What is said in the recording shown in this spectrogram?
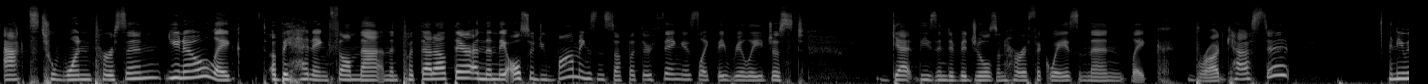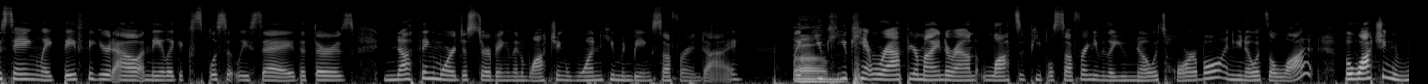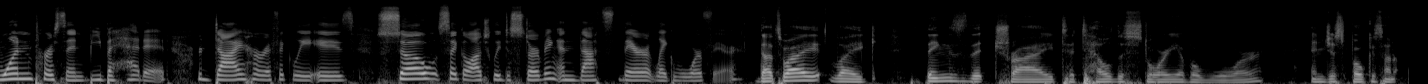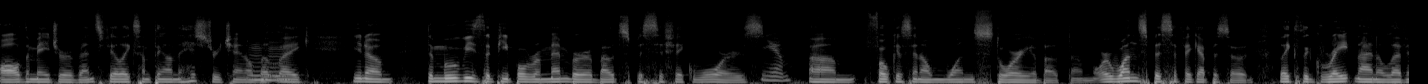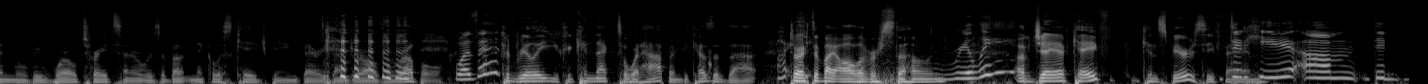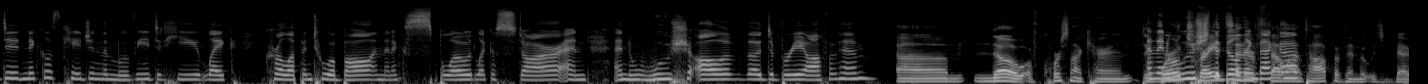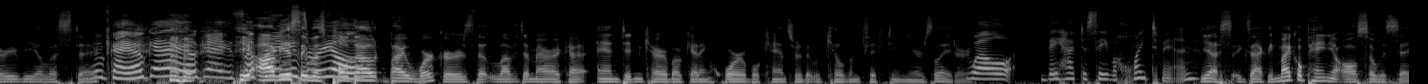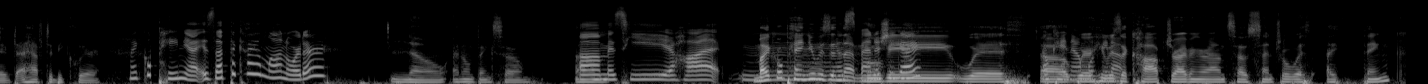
acts to one person. You know, like a beheading, film that, and then put that out there. And then they also do bombings and stuff. But their thing is like they really just get these individuals in horrific ways and then like broadcast it. And he was saying like they figured out and they like explicitly say that there's nothing more disturbing than watching one human being suffer and die. Like you Um, c- you can't wrap your mind around lots of people suffering even though you know it's horrible and you know it's a lot, but watching one person be beheaded or die horrifically is so psychologically disturbing and that's their like warfare. That's why like things that try to tell the story of a war and just focus on all the major events feel like something on the history channel but Mhm. like you know the movies that people remember about specific wars Yeah. um, focus in on one story about them or one specific episode. Like the great 9/11 movie World Trade Center was about Nicolas Cage being buried under all the rubble. Was it? Could really you could connect to what happened because of that. Uh, Directed by Oliver Stone Really? of JFK f- conspiracy fame. Did he um did did Nicolas Cage in the movie did he like curl up into a ball and then explode like a star and and whoosh all of the debris off of him? Um, no, of course not, Keren. The And then World whoosh the Trade building Center back fell on up? top of him. It was very realistic. Okay, okay, okay. he Suffering obviously is was real. pulled out by workers that loved America and didn't care about getting horrible cancer that would kill them 15 years later. Well, they had to save a white man. yes, exactly. Michael Pena also was saved. I have to be clear. Michael Pena is that the guy in Law and Order? No, I don't think so. Um, is he hot? Michael Pena was mm, in that Spanish-y guy? movie with uh, Okay, where he was a cop driving around South Central with I think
